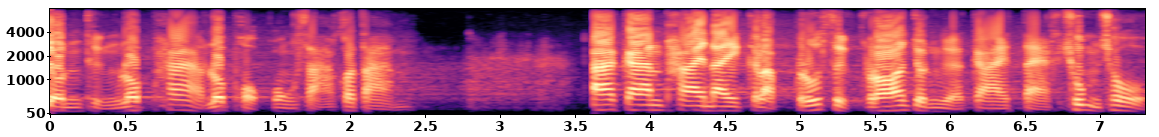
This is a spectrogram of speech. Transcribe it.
จนถึงลบห้าลบหกองศาก็ตาม อาการภายในกลับรู้สึกร้อนจนเหงื่อกายแตกชุ่มโชก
